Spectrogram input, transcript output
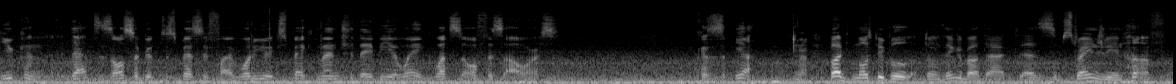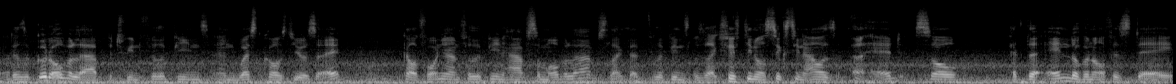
You can. That is also good to specify. What do you expect? When should they be awake? What's the office hours? Because yeah, But most people don't think about that. As strangely enough, there's a good overlap between Philippines and West Coast USA. California and Philippines have some overlaps, like that Philippines was like 15 or 16 hours ahead. So at the end of an office day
